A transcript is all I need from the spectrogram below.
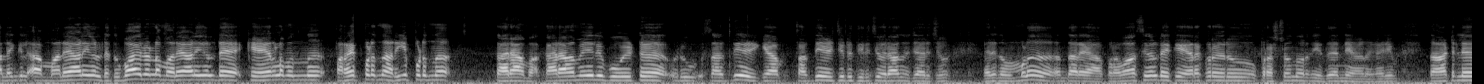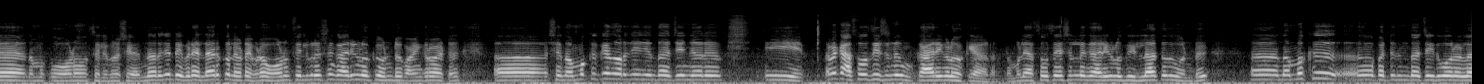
അല്ലെങ്കിൽ മലയാളികളുടെ ദുബായിലുള്ള മലയാളികളുടെ കേരളം എന്ന് പറയപ്പെടുന്ന അറിയപ്പെടുന്ന കരാമ. കരാമയിൽ പോയിട്ട് ഒരു സദ്യ കഴിക്കാം. സദ്യ കഴിച്ചിട്ട് തിരിച്ചു വരാമെന്ന് വിചാരിച്ചു. കാര്യം നമ്മൾ എന്താ പറയുക പ്രവാസികളുടെയൊക്കെ ഏറെക്കുറെ ഒരു പ്രശ്നം എന്ന് പറഞ്ഞാൽ ഇത് തന്നെയാണ്. കാര്യം നാട്ടിൽ നമുക്ക് ഓണം സെലിബ്രേഷൻ എന്ന് പറഞ്ഞിട്ട് ഇവിടെ എല്ലാവർക്കും അല്ല കേട്ടോ. ഇവിടെ ഓണം സെലിബ്രേഷൻ കാര്യങ്ങളൊക്കെ ഉണ്ട് ഭയങ്കരമായിട്ട്. പക്ഷെ നമുക്കൊക്കെ എന്ന് പറഞ്ഞു കഴിഞ്ഞാൽ എന്താ വെച്ച് കഴിഞ്ഞാൽ ഈ നമുക്ക് അസോസിയേഷനും കാര്യങ്ങളും ഒക്കെയാണ്. നമ്മൾ ഈ അസോസിയേഷനിലും കാര്യങ്ങളൊന്നും ഇല്ലാത്തത് കൊണ്ട് നമുക്ക് പറ്റുന്ന എന്താ വെച്ചാൽ ഇതുപോലുള്ള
